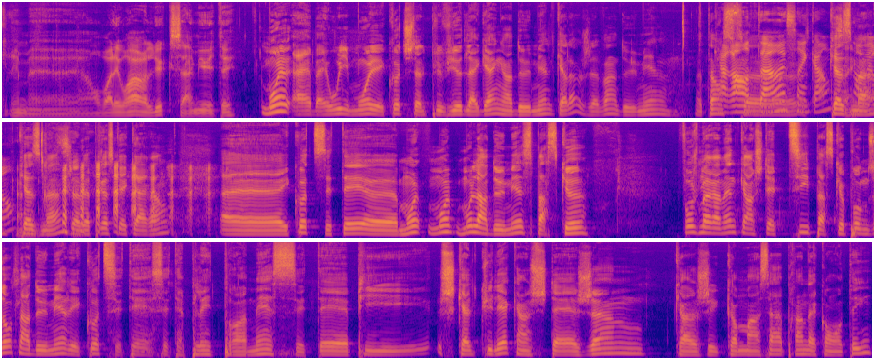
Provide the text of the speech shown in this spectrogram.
crime, euh, on va aller voir Luc, ça a mieux été. Moi, eh ben oui, moi, écoute, j'étais le plus vieux de la gang en 2000. Quel âge j'avais en 2000? Mettons, 40 c'est, ans, 50 Quasiment, quasiment. J'avais presque 40. Euh, écoute, c'était... euh, moi, moi, moi l'an 2000, c'est parce que... Faut que je me ramène quand j'étais petit, parce que pour nous autres, l'an 2000, écoute, c'était, c'était plein de promesses. C'était... Puis je calculais quand j'étais jeune, quand j'ai commencé à apprendre à compter,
